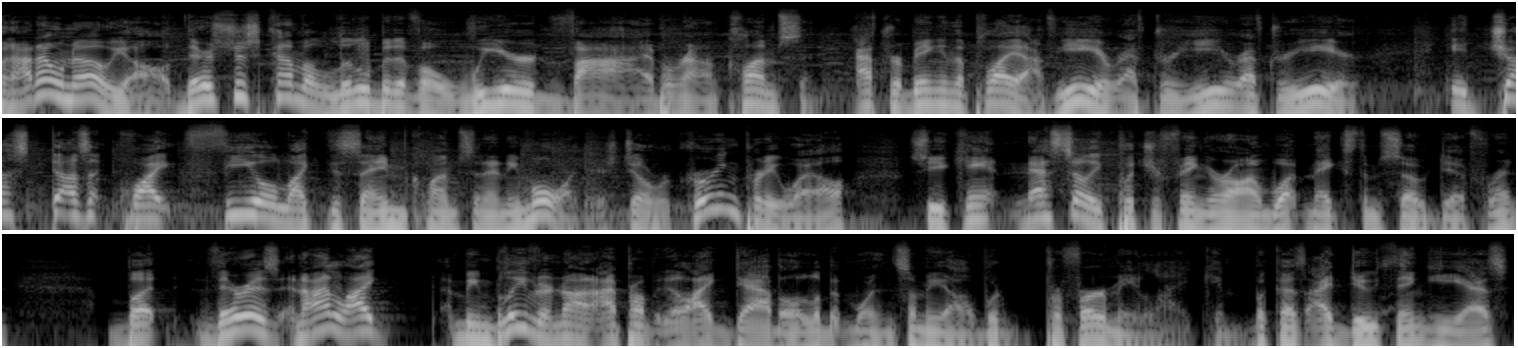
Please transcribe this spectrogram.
But I don't know, y'all. There's just kind of a little bit of a weird vibe around Clemson after being in the playoff year after year after year it just doesn't quite feel like the same Clemson anymore. They're still recruiting pretty well, so you can't necessarily put your finger on what makes them so different. But there is, and I like, I mean, believe it or not, I probably like Dabo a little bit more than some of y'all would prefer me like him because I do think he has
